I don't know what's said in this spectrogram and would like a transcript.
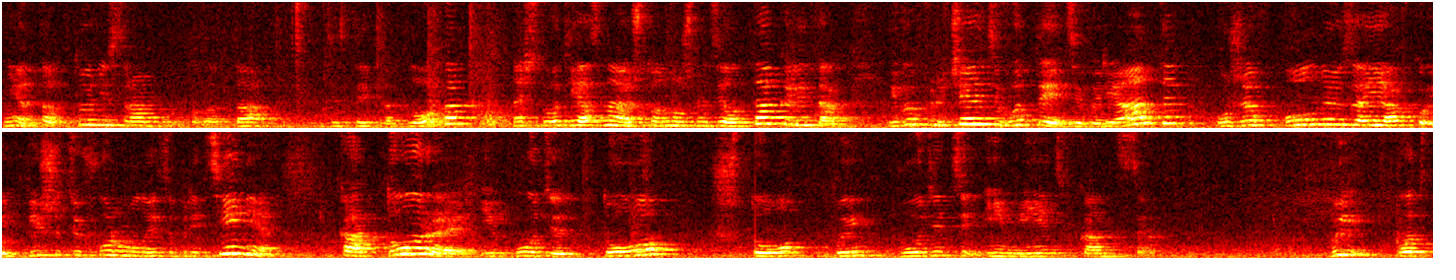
нет, то, то не сработало, да, действительно плохо, значит, вот я знаю, что нужно делать так или так. И вы включаете вот эти варианты уже в полную заявку и пишете формулу изобретения, которая и будет то, что вы будете иметь в конце. Вы, вот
